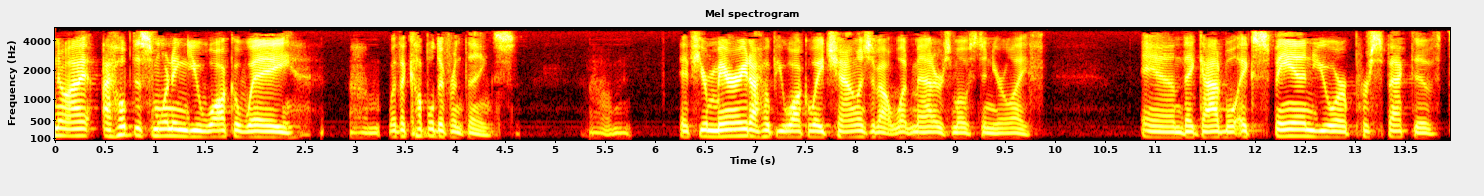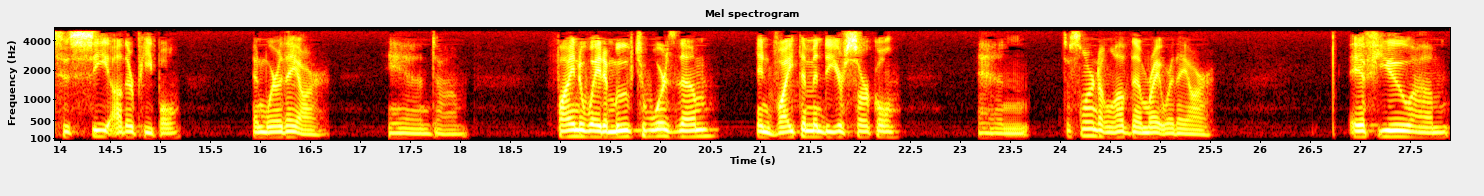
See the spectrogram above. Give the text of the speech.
You know, I, I hope this morning you walk away um, with a couple different things. Um, if you're married, I hope you walk away challenged about what matters most in your life. And that God will expand your perspective to see other people and where they are. And um, find a way to move towards them, invite them into your circle, and just learn to love them right where they are. If you um,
